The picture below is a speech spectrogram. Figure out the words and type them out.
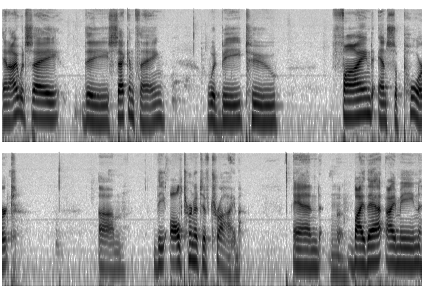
and I would say the second thing would be to find and support um, the alternative tribe. And by that I mean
